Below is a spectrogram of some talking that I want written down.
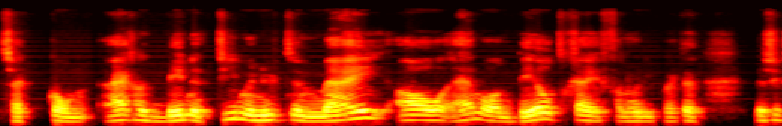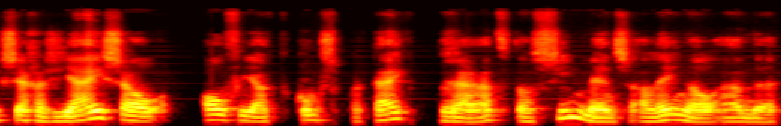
Ze kon eigenlijk binnen 10 minuten mij al helemaal een beeld geven van hoe die praktijk. Dus ik zeg, als jij zo over jouw toekomstige praktijk praat, dan zien mensen alleen al aan de,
